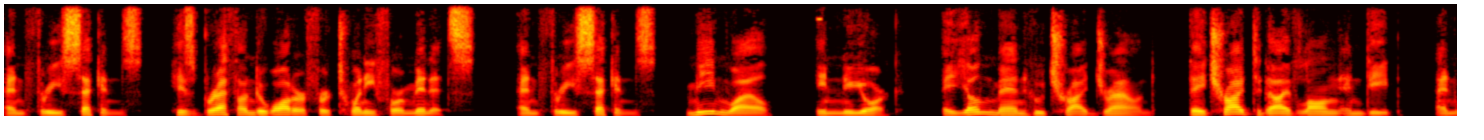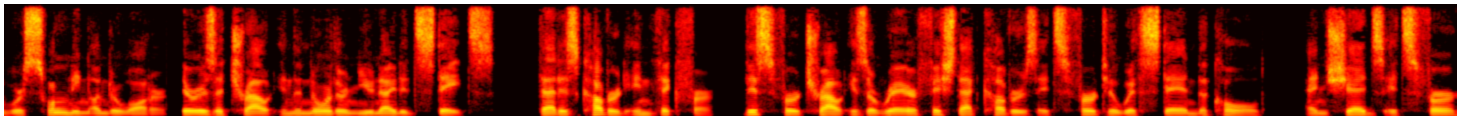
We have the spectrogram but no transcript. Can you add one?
and 3 seconds. His breath underwater for 24 minutes and 3 seconds. Meanwhile, in New York, a young man who tried drowned. They tried to dive long and deep and were swooning underwater. There is a trout in the northern United States that is covered in thick fur. This fur trout is a rare fish that covers its fur to withstand the cold and sheds its fur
